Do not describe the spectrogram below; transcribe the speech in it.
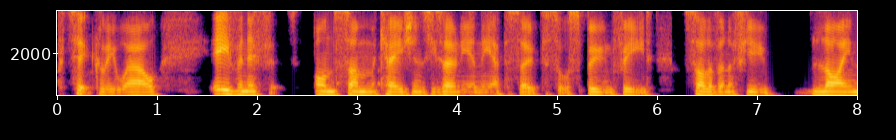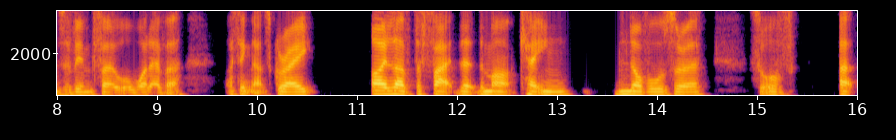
particularly well, even if on some occasions he's only in the episode to sort of spoon feed Sullivan a few lines of info or whatever. I think that's great. I love the fact that the Mark Caine novels are sort of at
